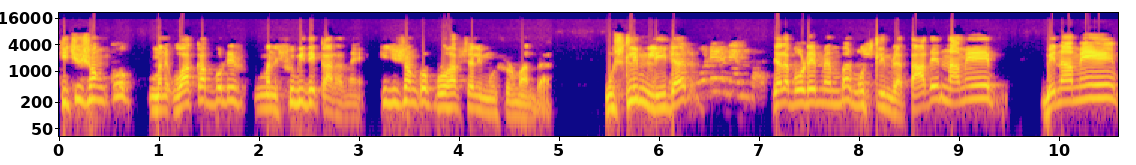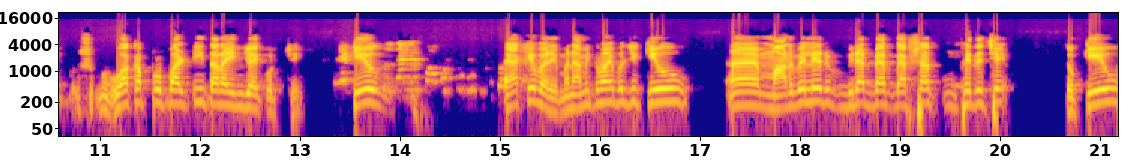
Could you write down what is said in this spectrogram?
কিছু সংখ্যক মানে ওয়াকাপ বোর্ডের মানে সুবিধে কারা নেয়? কিছু সংখ্যক প্রভাবশালী মুসলমানরা। মুসলিম লিডার যারা বোর্ডের মেম্বার মুসলিমরা। তাদের নামে বেনামে ওয়াকাপ প্রপার্টি তারা এনজয় করছে। কেউ একেবারে মানে আমি তোমায় বলছি কেউ মার্বেলের বিরাট ব্যব- ব্যবসা ফেলেছে তো কেউ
